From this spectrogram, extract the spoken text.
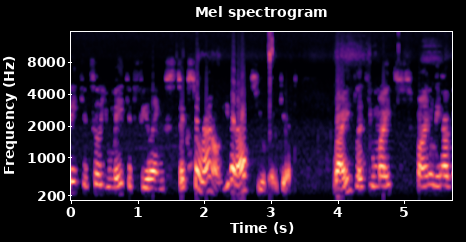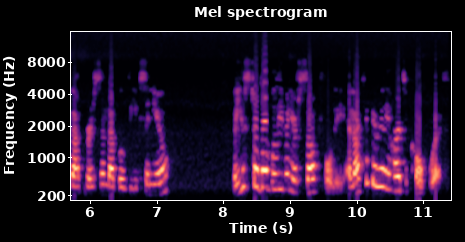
fake it till you make it feeling sticks around even after you make it right? Like you might finally have that person that believes in you, but you still don't believe in yourself fully, and that can be really hard to cope with.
